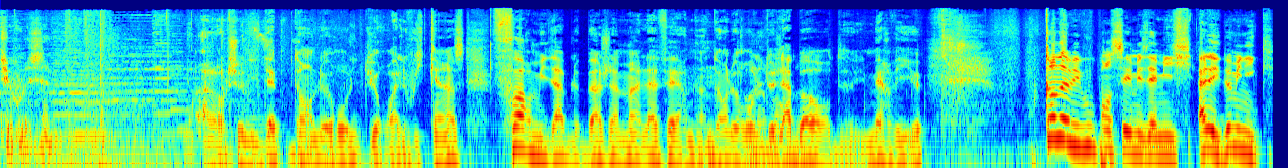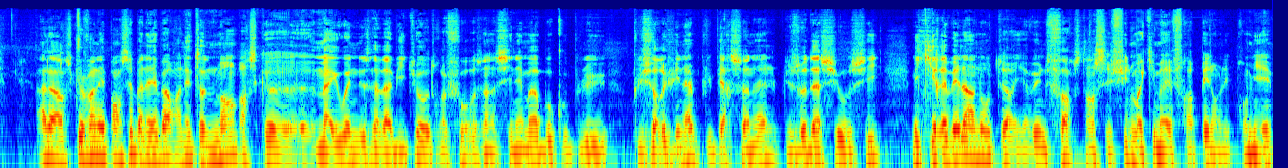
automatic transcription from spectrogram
Je vous aime. Alors Johnny Depp dans le rôle du roi Louis XV, formidable Benjamin Laverne dans le rôle de Laborde, merveilleux. Qu'en avez-vous pensé, mes amis? Allez, Dominique. Alors, ce que j'en ai pensé, bah, d'abord un étonnement, parce que euh, Maïwen nous avait habitués à autre chose, un cinéma beaucoup plus, plus original, plus personnel, plus audacieux aussi, mais qui révélait un auteur. Il y avait une force dans ces films, moi, qui m'avait frappé dans les premiers.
